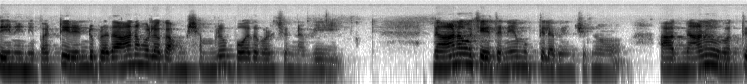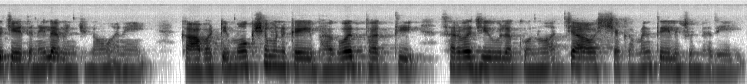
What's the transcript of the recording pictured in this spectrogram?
దీనిని బట్టి రెండు ప్రధానములకు అంశములు బోధపడుచున్నవి. జ్ఞానము చేతనే ముక్తి లభించును. ఆ జ్ఞానము భక్తి చేతనే లభించును అని కాబట్టి మోక్షమునికై భగవద్భక్తి సర్వజీవులకును అత్యావశ్యకమని తేలుచున్నది.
